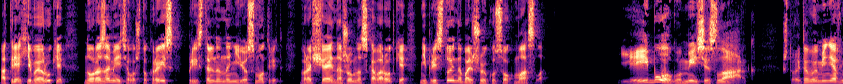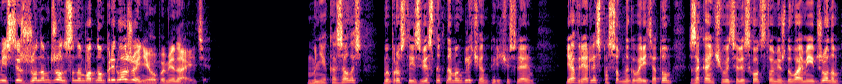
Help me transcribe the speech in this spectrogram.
Отряхивая руки, Нора заметила, что Крейс пристально на нее смотрит, вращая ножом на сковородке непристойно большой кусок масла. «Ей-богу, миссис Ларк, что это вы меня вместе с Джоном Джонсоном в одном предложении упоминаете?» «Мне казалось, мы просто известных нам англичан перечисляем. Я вряд ли способна говорить о том, заканчивается ли сходство между вами и Джоном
